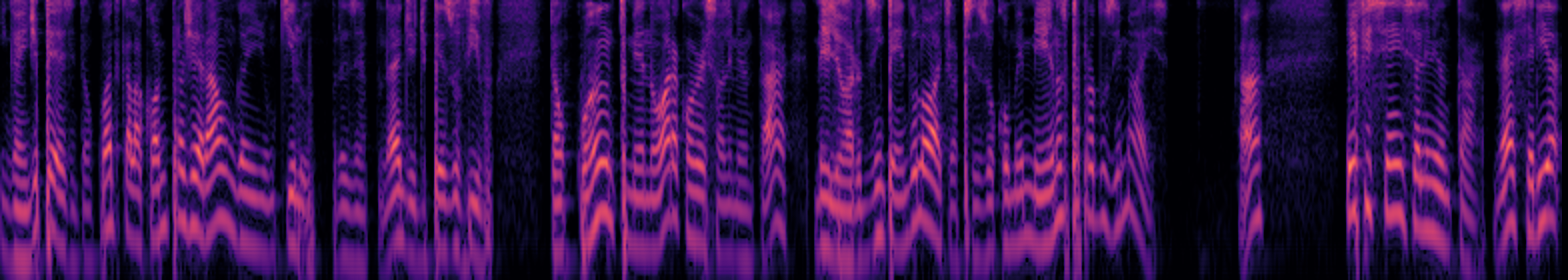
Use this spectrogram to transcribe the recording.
em ganho de peso. Então, quanto que ela come para gerar um ganho de um quilo, por exemplo, né, de, de peso vivo. Então, quanto menor a conversão alimentar, melhor o desempenho do lote. Ela precisou comer menos para produzir mais. Tá? Eficiência alimentar, né? Seria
